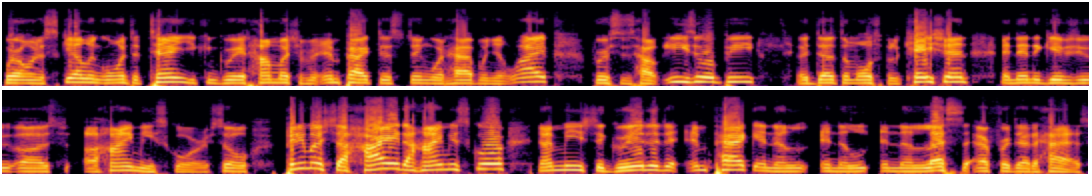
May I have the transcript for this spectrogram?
where on a scaling 1 to 10 you can grade how much of an impact this thing would have on your life versus how easy it would be. It does the multiplication and then it gives you a, a Jaime score. So pretty much the higher the Jaime score that means the greater the impact and the, and the, and the less the effort that it has.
